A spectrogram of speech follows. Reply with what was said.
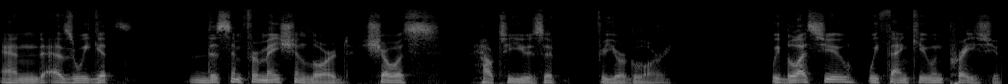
and as we get this information, Lord, show us how to use it for your glory. We bless you, we thank you, and praise you.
